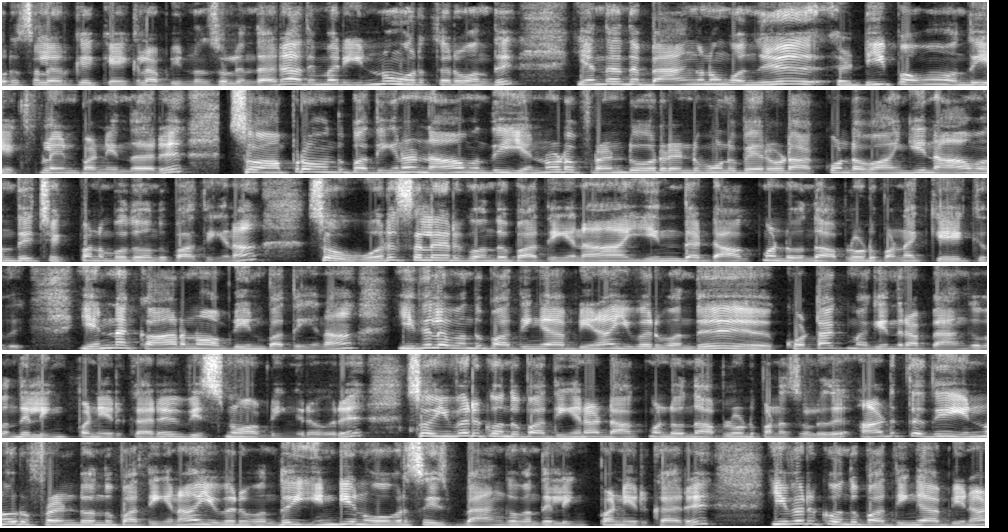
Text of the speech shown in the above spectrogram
ஒரு சிலருக்கு கேட்கல அப்படின்னு சொல்லியிருந்தாரு. அதே மாதிரி இன்னும் ஒருத்தர் வந்து எந்தெந்த பேங்க்னும் கொஞ்சம் டீப்பாகவும் வந்து எக்ஸ்பிளைன் பண்ணியிருந்தாரு. ஸோ அப்புறம் வந்து பார்த்தீங்கன்னா நான் வந்து என்னோட ஃப்ரெண்டு ஒரு ரெண்டு மூணு பேரோட அக்கௌண்ட்டை வாங்கி நான் வந்து செக் பண்ணும்போது வந்து பார்த்தீங்கன்னா ஸோ ஒரு சிலருக்கு வந்து பார்த்தீங்கன்னா இந்த டாக்குமெண்ட் வந்து அப்லோட் பண்ண கேட்குது என்ன காரணம் அப்படின்னு பார்த்தீங்கன்னா இதில் வந்து பார்த்தீங்க அப்படின்னா இவர் வந்து கொட்டாக் மகேந்திரா பேங்க் வந்து லிங்க் பண்ணியிருக்காரு விஷ்ணு அப்படிங்கிறவர். ஸோ இவருக்கு வந்து பார்த்தீங்கன்னா டாக்குமெண்ட் வந்து அப்லோட் பண்ண சொல்லுது. அடுத்தது இன்னொரு ஃப்ரெண்ட் வந்து பார்த்தீங்கன்னா இவர் வந்து இந்தியன் ஓவர்சீஸ் பேங்க் வந்து லிங்க் பண்ணியிருக்காரு. இவருக்கு வந்து பார்த்தீங்க அப்படின்னா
